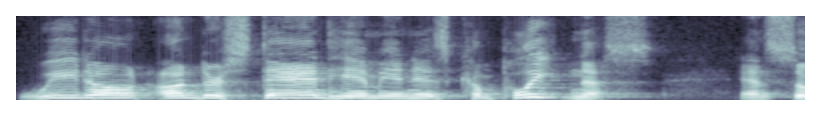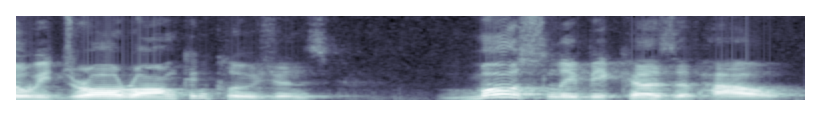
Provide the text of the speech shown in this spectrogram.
We don't understand him in his completeness. And so we draw wrong conclusions, mostly because of how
